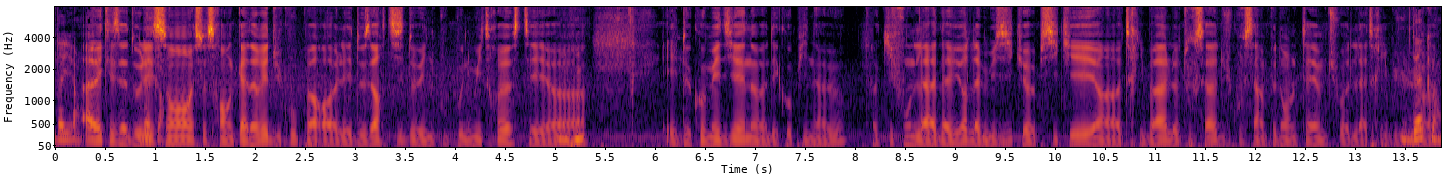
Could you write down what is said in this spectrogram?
d'ailleurs. Avec les adolescents, et ce sera encadré du coup par les deux artistes de In We Trust et, mhm. et deux comédiennes, des copines à eux qui font d'ailleurs de, la musique psyché, tribale, tout ça. Du coup, c'est un peu dans le thème, tu vois, de la tribu. D'accord.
